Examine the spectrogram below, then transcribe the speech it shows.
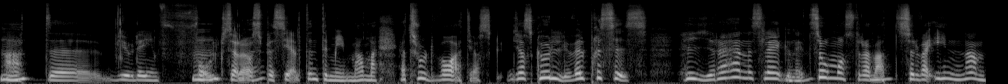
Mm. att uh, bjuda in folk Mm, sådär, och speciellt inte min mamma. Jag trodde var att jag, sk- jag skulle väl precis hyra hennes lägenhet, Mm. så måste det ha varit. Så det var innan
